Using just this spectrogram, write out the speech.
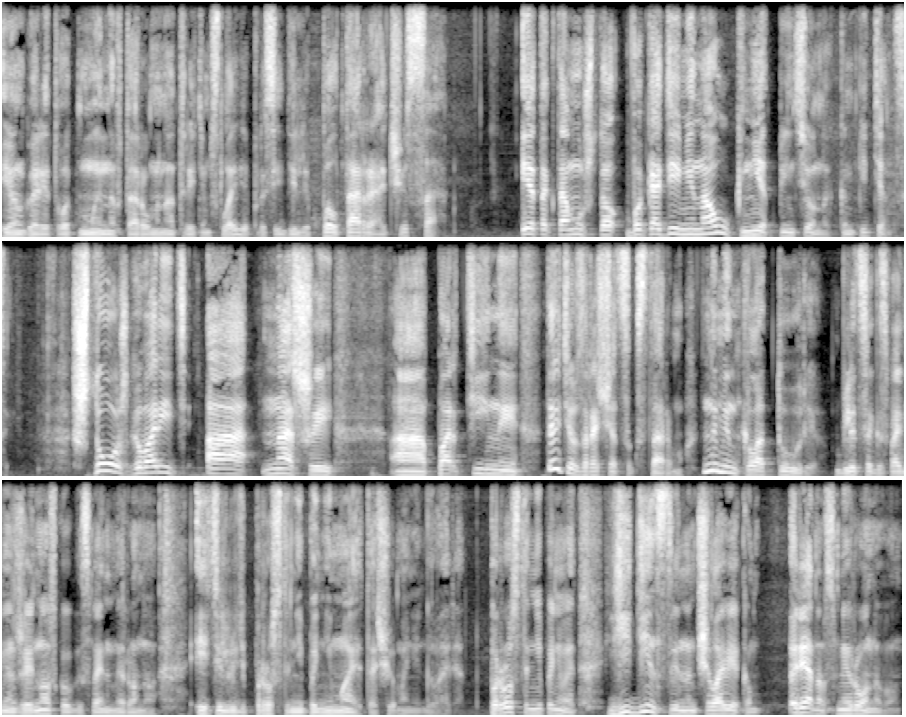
И он говорит, вот мы на втором и на третьем слайде просидели полтора часа. Это к тому, что в Академии наук нет пенсионных компетенций. Что уж говорить о нашей а, партийной, давайте возвращаться к старому, номенклатуре в лице господина Жириновского господина Миронова. Эти люди просто не понимают, о чем они говорят. Просто не понимают. Единственным человеком рядом с Мироновым,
